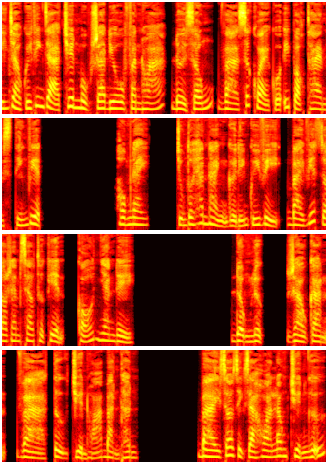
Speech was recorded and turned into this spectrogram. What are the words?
Kính chào quý thính giả chuyên mục Radio Văn hóa, Đời sống và Sức khỏe của Epoch Times tiếng Việt. Hôm nay, chúng tôi hân hạnh gửi đến quý vị bài viết do Ramsel thực hiện có nhan đề Động lực, rào cản và tự chuyển hóa bản thân. Bài do dịch giả Hòa Long chuyển ngữ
